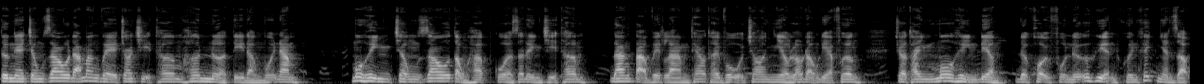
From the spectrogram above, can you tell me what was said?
Từ nghề trồng rau đã mang về cho chị Thơm hơn nửa tỷ đồng mỗi năm. Mô hình trồng rau tổng hợp của gia đình chị Thơm đang tạo việc làm theo thời vụ cho nhiều lao động địa phương, trở thành mô hình điểm được Hội Phụ Nữ huyện khuyến khích nhân rộng.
